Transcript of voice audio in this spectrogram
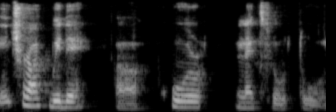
interact with the uh, core Nextflow tool.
